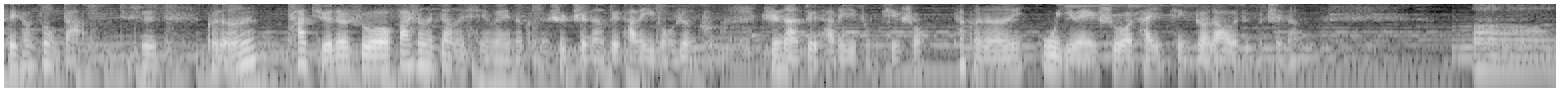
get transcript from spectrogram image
非常重大的。就是可能他觉得说发生了这样的行为，那可能是直男对他的一种认可，直男对他的一种接受。他可能误以为说他已经得到了这个直男，嗯，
